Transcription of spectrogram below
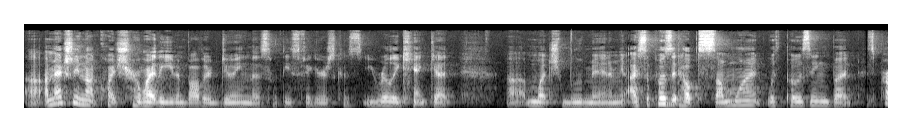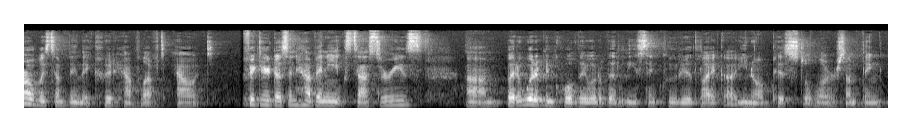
Uh, I'm actually not quite sure why they even bothered doing this with these figures because you really can't get uh, much movement. I mean, I suppose it helps somewhat with posing, but it's probably something they could have left out. The figure doesn't have any accessories, um, but it would have been cool if they would have at least included like a, you know a pistol or something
